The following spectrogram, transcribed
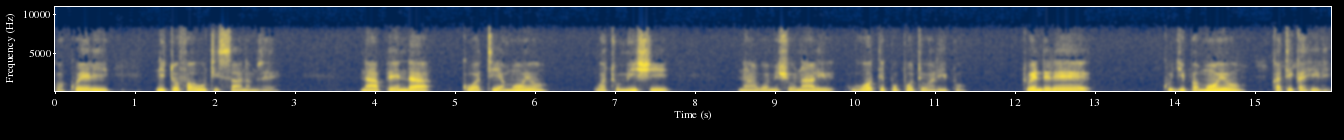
Kwa kweli ni tofauti sana mzee. Napenda kuwatia moyo watumishi na wamishonari wote popote walipo, tuendelee kujipa moyo katika hili.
